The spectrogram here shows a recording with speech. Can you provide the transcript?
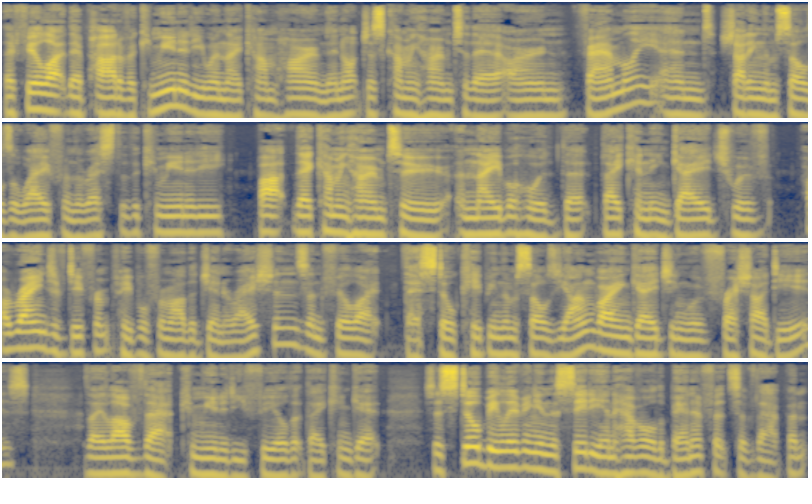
They feel like they're part of a community when they come home. They're not just coming home to their own family and shutting themselves away from the rest of the community, but they're coming home to a neighbourhood that they can engage with a range of different people from other generations and feel like they're still keeping themselves young by engaging with fresh ideas. They love that community feel that they can get. So, still be living in the city and have all the benefits of that, but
